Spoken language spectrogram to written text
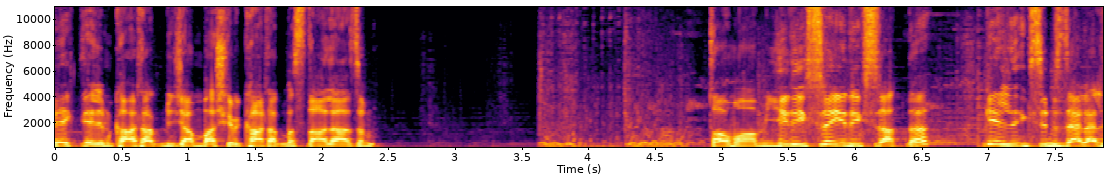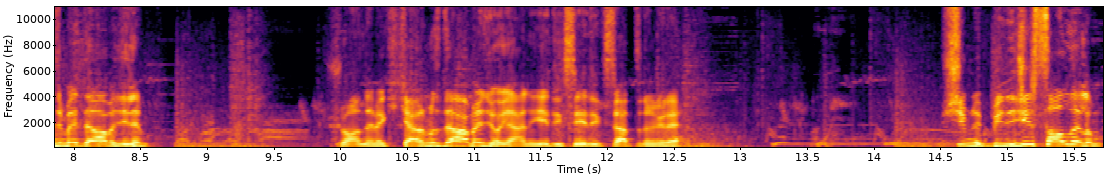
Bekleyelim kart atmayacağım. Başka bir kart atması daha lazım. Tamam 7 iksire 7 iksir attı. Gelin iksirimizi değerlendirmeye devam edelim. Şu an demek ki karımız devam ediyor yani 7 iksir 7 iksir attığına göre. Şimdi biniciyi sallayalım.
